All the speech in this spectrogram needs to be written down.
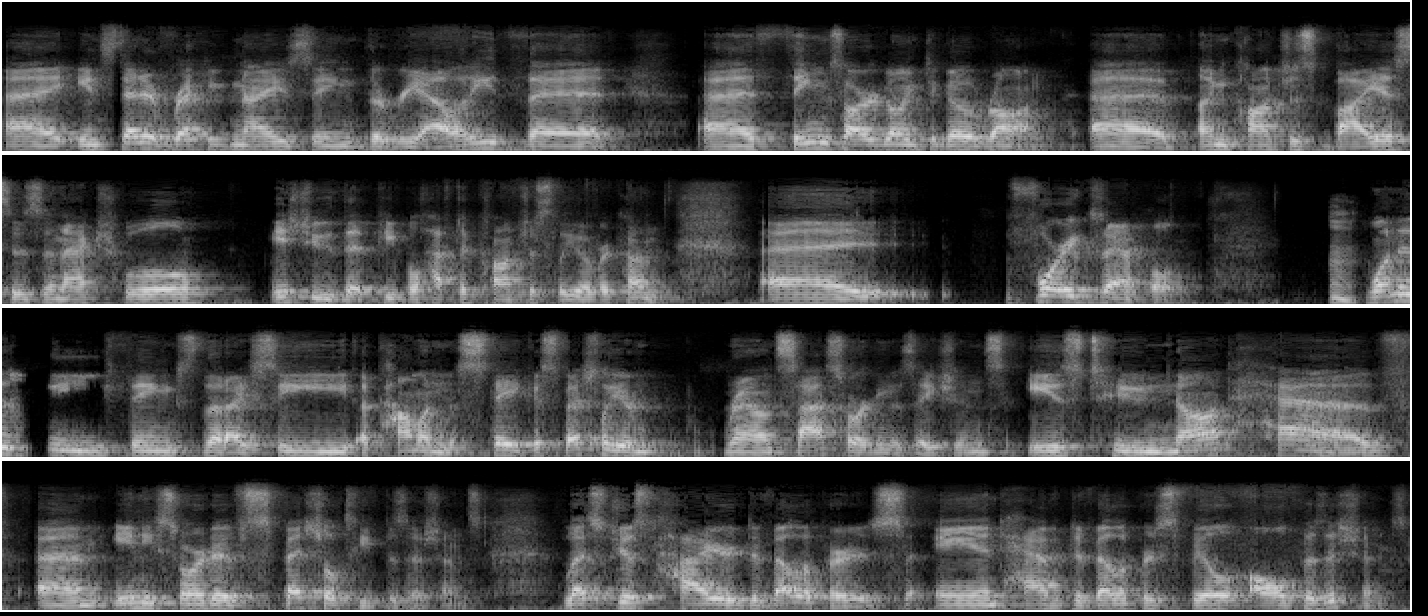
uh, instead of recognizing the reality that uh, things are going to go wrong. Uh, unconscious bias is an actual issue that people have to consciously overcome. For example, Mm. One of the things that I see a common mistake, especially around SaaS organizations, is to not have um, any sort of specialty positions. Let's just hire developers and have developers fill all positions.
